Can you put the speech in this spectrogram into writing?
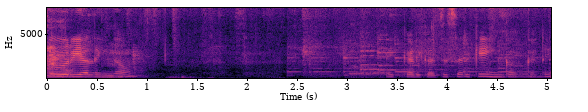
సూర్యలింగం. ఇక్కడికి వచ్చేసరికి ఇంకొకటి.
